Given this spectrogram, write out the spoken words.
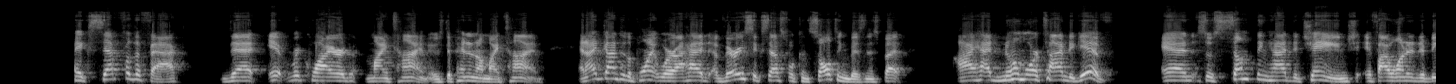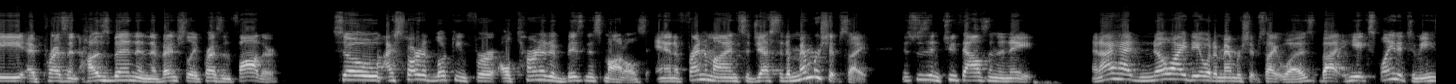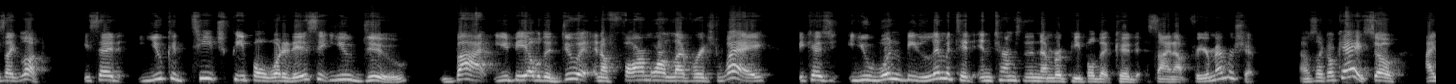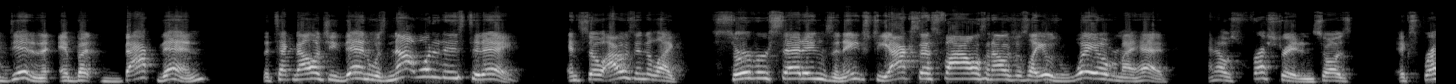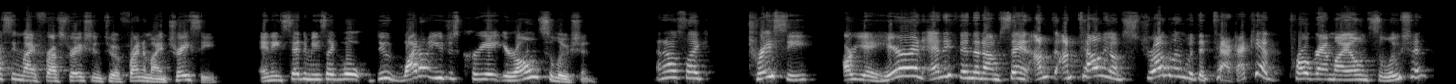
except for the fact that it required my time. It was dependent on my time. And I'd gotten to the point where I had a very successful consulting business, but I had no more time to give. And so something had to change if I wanted to be a present husband and eventually a present father. So I started looking for alternative business models. And a friend of mine suggested a membership site. This was in 2008. And I had no idea what a membership site was, but he explained it to me. He's like, look, he said, you could teach people what it is that you do, but you'd be able to do it in a far more leveraged way because you wouldn't be limited in terms of the number of people that could sign up for your membership. I was like, okay. So I did. And, but back then, the technology then was not what it is today. And so I was into like server settings and htaccess files and i was just like it was way over my head. And i was frustrated. And so i was expressing my frustration to a friend of mine tracy. And he said to me he's like well dude why don't you just create your own solution? And i was like tracy are you hearing anything that i'm saying? I'm, I'm telling you i'm struggling with the tech. I can't program my own solution.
